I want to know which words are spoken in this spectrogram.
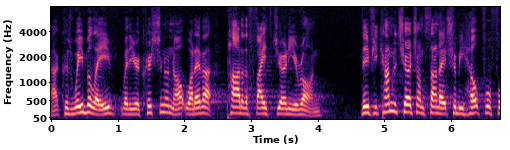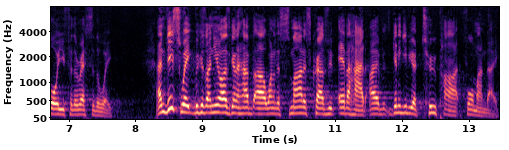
Because uh, we believe, whether you're a Christian or not, whatever part of the faith journey you're on, that if you come to church on Sunday, it should be helpful for you for the rest of the week. And this week, because I knew I was going to have uh, one of the smartest crowds we've ever had, I was going to give you a two part For Monday.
